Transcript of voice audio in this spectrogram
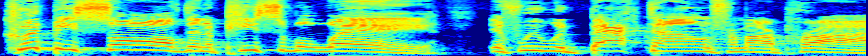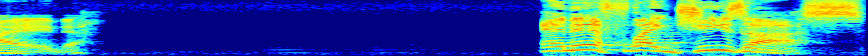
could be solved in a peaceable way if we would back down from our pride. And if, like Jesus,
